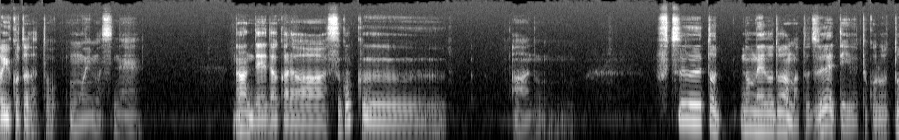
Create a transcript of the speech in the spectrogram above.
ういうことだと思いますね。なんでだからすごくあの普通とのメロドラマとずれているところと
